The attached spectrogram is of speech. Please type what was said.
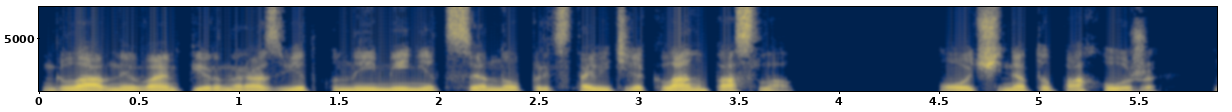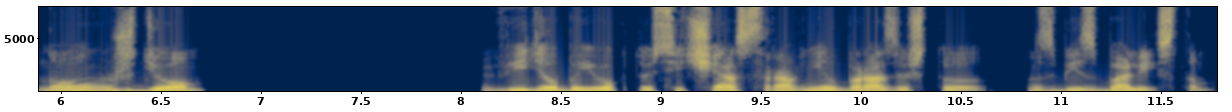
главный вампир на разведку наименее ценного представителя клана послал? Очень на то похоже. Но ждем. Видел бы его кто сейчас, сравнил бы разве что с бейсболистом.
